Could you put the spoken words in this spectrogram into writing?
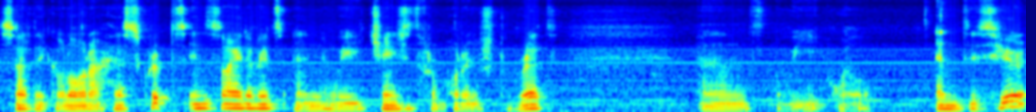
Sardi Colora has scripts inside of it and we changed it from orange to red. And we will end this here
